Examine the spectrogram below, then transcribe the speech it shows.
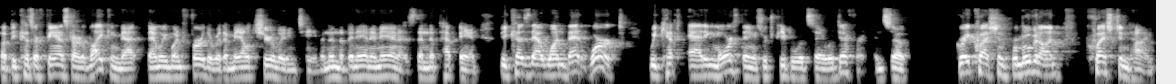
But because our fans started liking that, then we went further with a male cheerleading team, and then the Banana Nanas, then the pep band. Because that one bet worked, we kept adding more things, which people would say were different. And so, great question. We're moving on. Question time.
